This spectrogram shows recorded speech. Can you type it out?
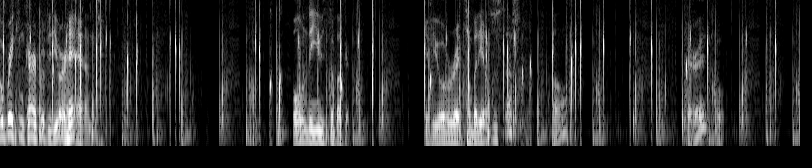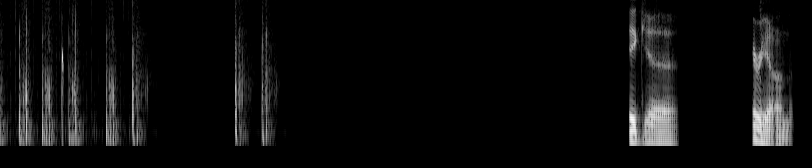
Go breaking carpet with your hand. Only use the bucket. If you overwrite somebody else's stuff, well, share it. Oh. Big uh, area on them.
